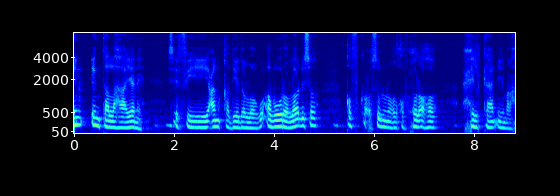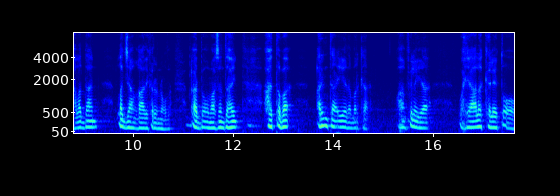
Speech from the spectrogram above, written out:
in inta lahaayane si fiican qadiyada loogu abuuro loo dhiso qofka cusubna noqdo qof xul ahoo xilkan iyo marxaladan la jaan qaadi kara noqdo. Aad baa umahadsan tahay. Haddaba arrintaa iyada marka waxaan filayaa waxyaalo kaleeto oo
